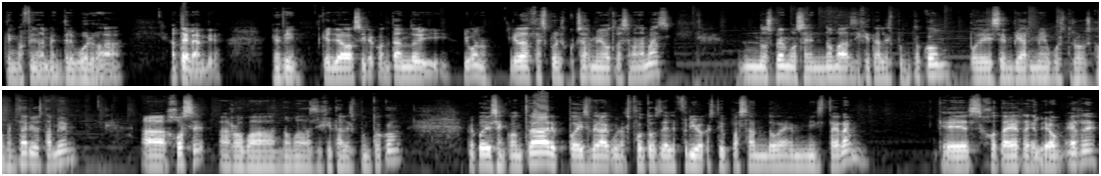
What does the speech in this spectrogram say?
tengo finalmente el vuelo a, a Tailandia. En fin, que ya os iré contando y, y bueno, gracias por escucharme otra semana más. Nos vemos en nómadasdigitales.com. Podéis enviarme vuestros comentarios también a jose.nómadasdigitales.com. Me podéis encontrar, podéis ver algunas fotos del frío que estoy pasando en mi Instagram, que es jrleonr.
